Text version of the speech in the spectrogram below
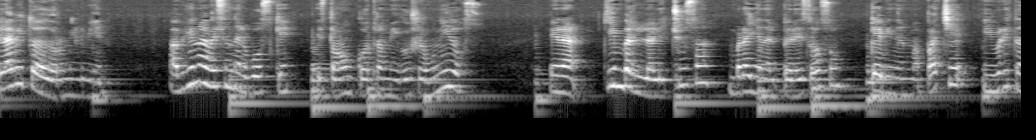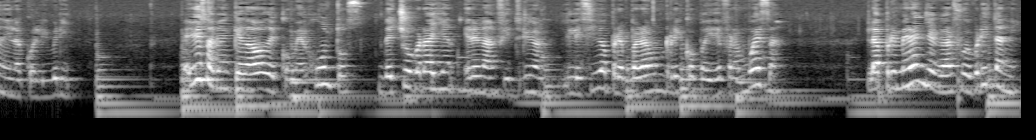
hábito de dormir bien. Había una vez en el bosque, estaban cuatro amigos reunidos. Eran Kimberly la lechuza, Brian el perezoso, Kevin el mapache y Brittany la colibrí. Ellos habían quedado de comer juntos. De hecho, Brian era el anfitrión y les iba a preparar un rico pay de frambuesa. La primera en llegar fue Brittany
